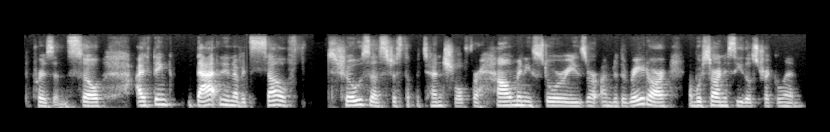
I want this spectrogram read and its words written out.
the prison. So I think that in and of itself shows us just the potential for how many stories are under the radar, and we're starting to see those trickle in.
